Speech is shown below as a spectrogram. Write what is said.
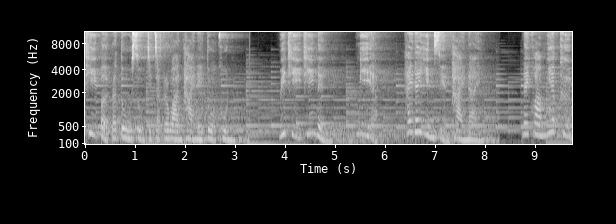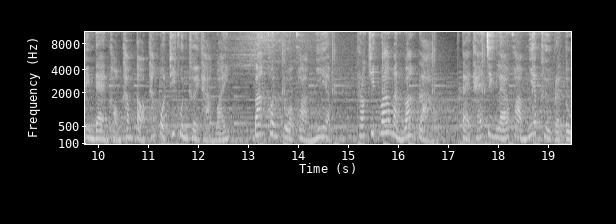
ิธีเปิดประตูสู่จิตจักรวาลภายในตัวคุณ วิธีที่หนึ่งเงียบ ให้ได้ยินเสียงภายใน ในความเงียบคือดินแดนของคำตอบทั้งหมดที่คุณเคยถามไว้ บางคนกลัวความเงียบ เพราะคิดว่ามันว่างเปล่า แต่แท้จริงแล้วความเงียบคือประตู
